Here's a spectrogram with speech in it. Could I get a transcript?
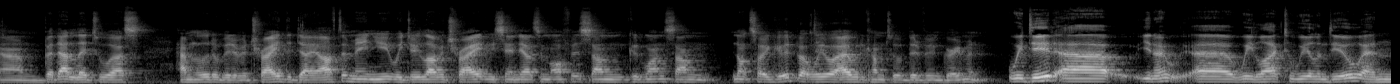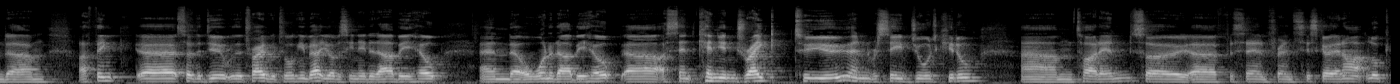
Um, but that led to us having a little bit of a trade the day after. Me and you, we do love a trade. We send out some offers, some good ones, some not so good, but we were able to come to a bit of an agreement. We did. Uh, you know, uh, we like to wheel and deal, and um, I think uh, so. The deal with the trade we're talking about, you obviously needed RB help and uh, or wanted RB help. Uh, I sent Kenyon Drake to you and received George Kittle, um, tight end. So uh, for San Francisco, and I look.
